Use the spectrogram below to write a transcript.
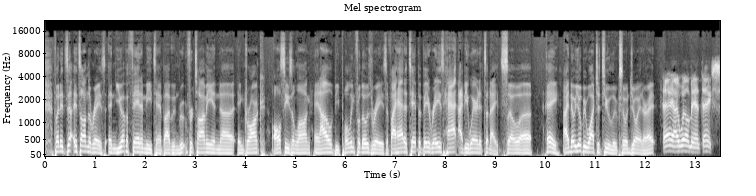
but it's it's on the Rays, and you have a fan of me, Tampa. I've been rooting for Tommy and uh, and Gronk all season long, and I will be pulling for those Rays. If I had a Tampa Bay Rays hat, I'd be wearing it tonight. So, uh, hey, I know you'll be watching too, Luke. So enjoy it. All right. Hey, I will, man. Thanks.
